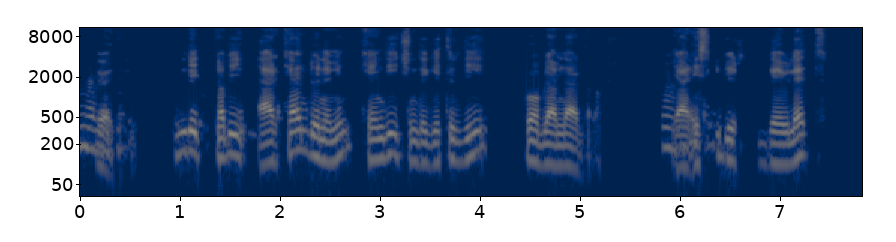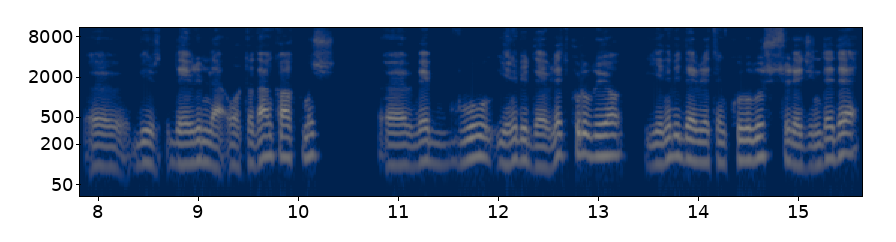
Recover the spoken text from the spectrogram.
Hı. Evet. Şimdi tabii erken dönemin kendi içinde getirdiği problemler de var. Hı. Yani eski bir devlet e, bir devrimle ortadan kalkmış e, ve bu yeni bir devlet kuruluyor. Yeni bir devletin kuruluş sürecinde de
